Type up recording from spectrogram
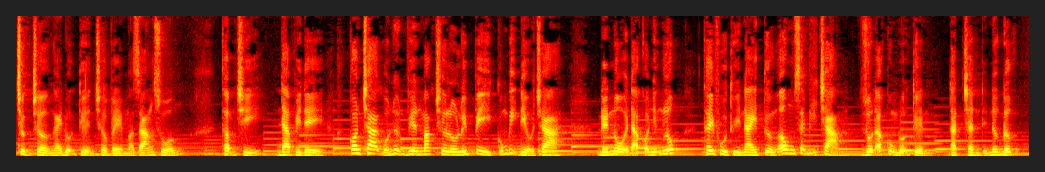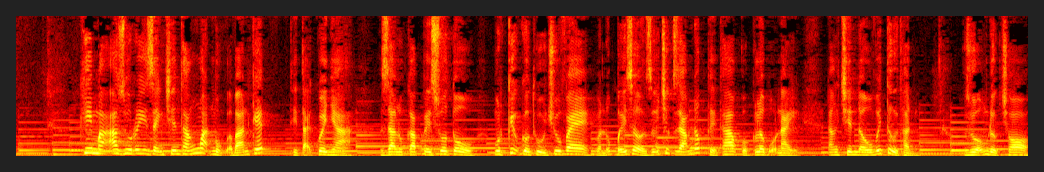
trực chờ ngày đội tuyển trở về mà giáng xuống. Thậm chí, Davide, con trai của huấn luyện viên Marcello Lippi cũng bị điều tra. Đến nỗi đã có những lúc thầy phù thủy này tưởng ông sẽ bị trảm dù đã cùng đội tuyển đặt chân đến nước Đức. Khi mà Azuri giành chiến thắng ngoạn mục ở bán kết thì tại quê nhà, Gianluca Pesotto, một cựu cầu thủ Juve và lúc bấy giờ giữ chức giám đốc thể thao của câu lạc bộ này, đang chiến đấu với tử thần. Dù ông được cho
